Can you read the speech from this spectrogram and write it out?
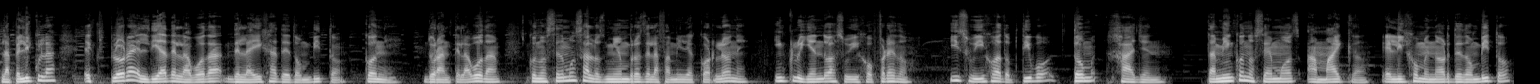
La película explora el día de la boda de la hija de Don Vito, Connie. Durante la boda, conocemos a los miembros de la familia Corleone, incluyendo a su hijo Fredo y su hijo adoptivo Tom Hagen. También conocemos a Michael, el hijo menor de Don Vito,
